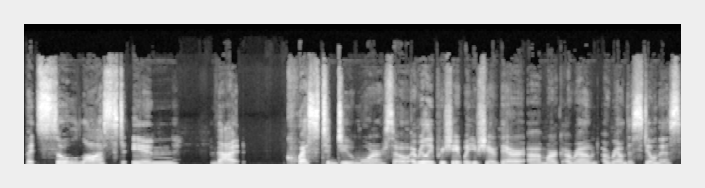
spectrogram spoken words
but so lost in that quest to do more. So I really appreciate what you shared there, uh, Mark, around around the stillness.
